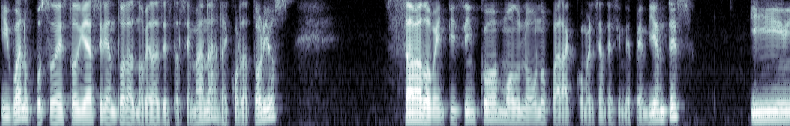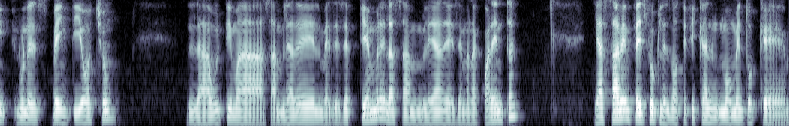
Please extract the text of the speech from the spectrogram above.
y bueno, pues esto ya serían todas las novedades de esta semana, recordatorios. Sábado 25, módulo 1 para comerciantes independientes. Y lunes 28, la última asamblea del mes de septiembre, la asamblea de semana 40. Ya saben, Facebook les notifica el momento que,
